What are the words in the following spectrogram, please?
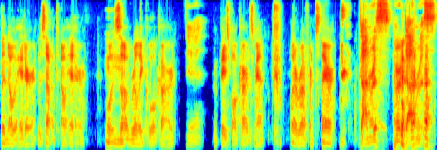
the no hitter, the seventh no hitter was Mhm. a really cool card. Yeah. Baseball cards, man. What a reference there. Donruss. I remember Donruss.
